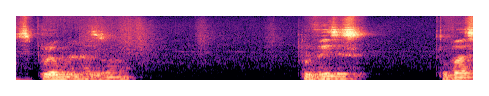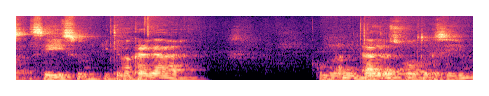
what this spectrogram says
Se por alguma razão, por vezes tu vas fazer isso e te vai carregar como na metade das fotos que se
